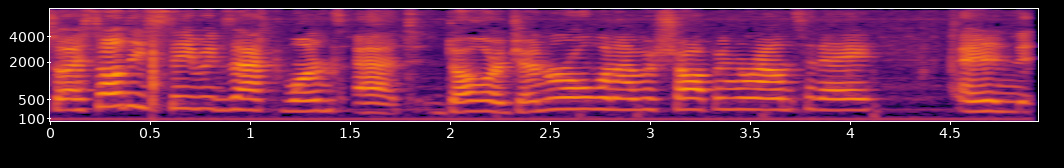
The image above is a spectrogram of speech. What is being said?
So I saw these same exact ones at Dollar General when I was shopping around today and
